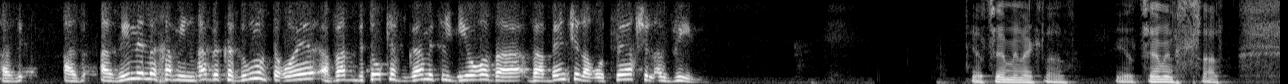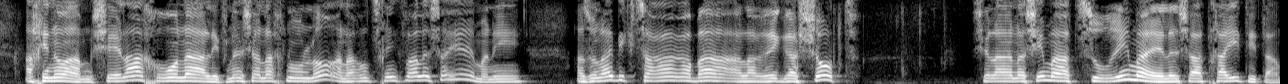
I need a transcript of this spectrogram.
אז, אז, אז הנה לך מנהג הקדום, אתה רואה, עבד בתוקף גם אצל גיורא והבן של הרוצח של אביו. יוצא מן הכלל. יוצא מן הכלל. אחינועם, שאלה אחרונה, לפני שאנחנו לא, אנחנו צריכים כבר לסיים. אני... אז אולי בקצרה רבה על הרגשות של האנשים העצורים האלה שאת חיית איתם.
